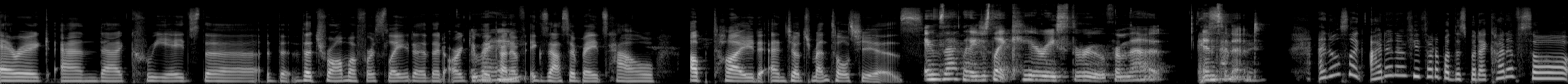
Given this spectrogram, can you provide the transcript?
eric and that creates the the, the trauma for slater that arguably kind of exacerbates how uptight and judgmental she is. Exactly. It just like carries through from that incident. And also, like, I don't know if you thought about this, but I kind of saw,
